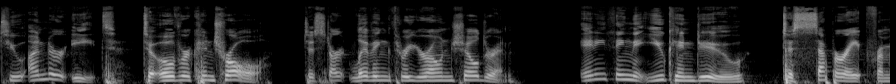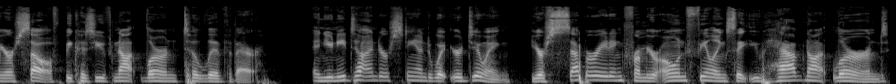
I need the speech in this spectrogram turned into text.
to undereat, to over control, to start living through your own children. Anything that you can do to separate from yourself because you've not learned to live there and you need to understand what you're doing. You're separating from your own feelings that you have not learned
